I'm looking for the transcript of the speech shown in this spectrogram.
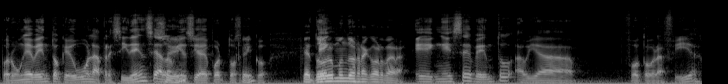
por un evento que hubo en la presidencia de la Universidad de Puerto Rico. Que todo el mundo recordará. En ese evento había fotografías,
